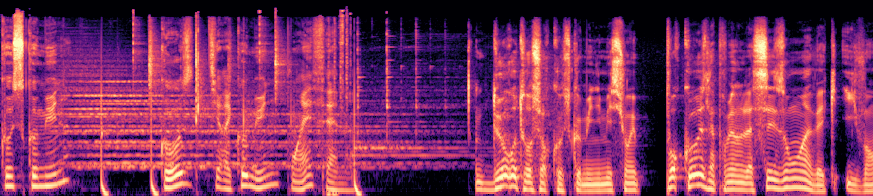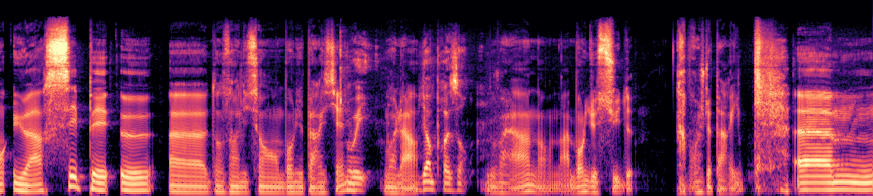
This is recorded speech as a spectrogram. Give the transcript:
Cause commune, cause-commune.fm. De retour sur Cause Commune, émission et pour cause, la première de la saison avec Yvan Huard, CPE, euh, dans un lycée en banlieue parisienne. Oui, Voilà, bien présent. voilà, dans la banlieue sud, très proche de Paris. Euh,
